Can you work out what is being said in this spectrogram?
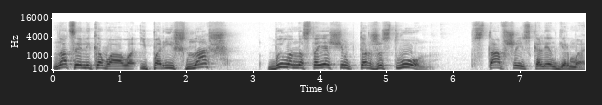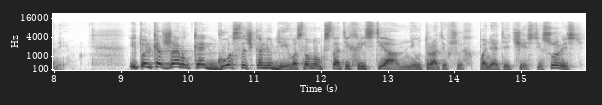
Нация ликовала, и Париж наш было настоящим торжеством, вставшей из колен Германии. И только жалкая горсточка людей, в основном, кстати, христиан, не утративших понятие чести и совесть,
